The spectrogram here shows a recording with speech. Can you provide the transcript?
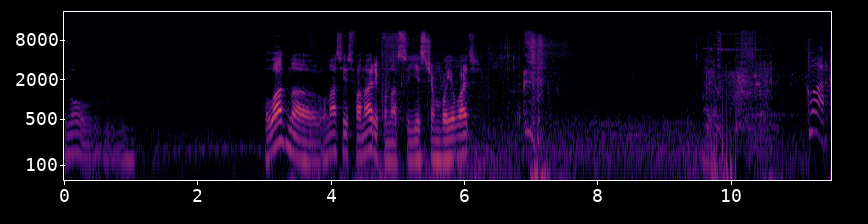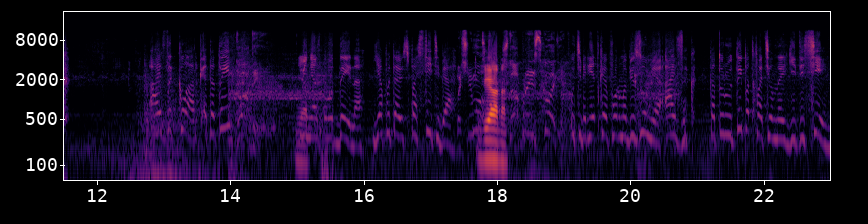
Ну... Ладно, у нас есть фонарик, у нас есть чем воевать. Кларк! Айзек Кларк, это ты? Кто ты? Нет. Меня зовут Дейна. Я пытаюсь спасти тебя. Почему? Диана. Что происходит? У тебя редкая форма безумия, Айзек, которую ты подхватил на Эгиде 7.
